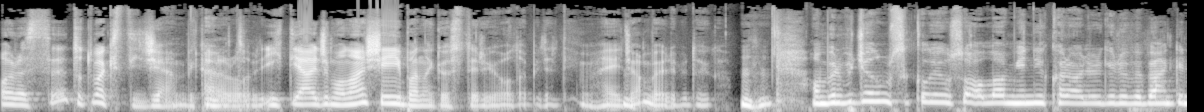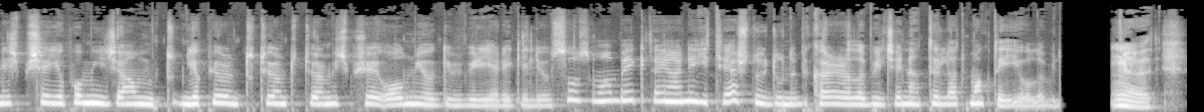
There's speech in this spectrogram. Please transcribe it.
orası tutmak isteyeceğim bir karar evet. olabilir. İhtiyacım olan şeyi bana gösteriyor olabilir değil mi? Heyecan Hı. böyle bir duygu. Hı hı. Ama böyle bir canım sıkılıyorsa Allah'ım yeni kararlar geliyor ve ben gene hiçbir şey yapamayacağım. Yapıyorum tutuyorum tutuyorum hiçbir şey olmuyor gibi bir yere geliyorsa o zaman belki de yani ihtiyaç duyduğunda bir karar alabileceğini hatırlatmak da iyi olabilir. Evet.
